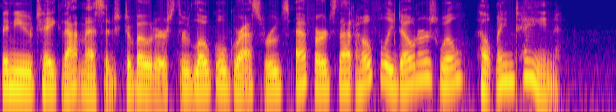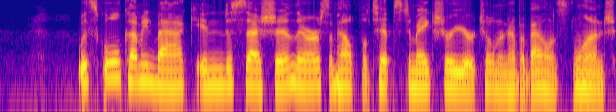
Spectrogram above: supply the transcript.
Then you take that message to voters through local grassroots efforts that hopefully donors will help maintain. With school coming back into session, there are some helpful tips to make sure your children have a balanced lunch.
